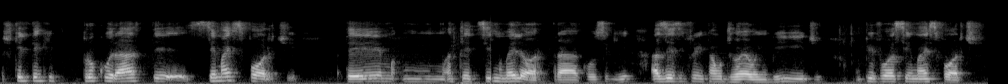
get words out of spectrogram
acho que ele tem que procurar ter, ser mais forte, ter um atleticismo melhor para conseguir, às vezes, enfrentar um Joel Embiid, um pivô assim mais forte.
